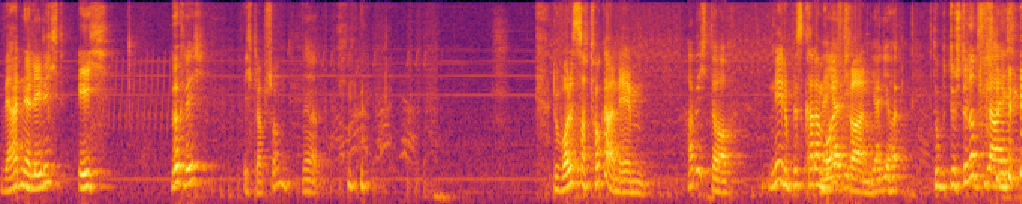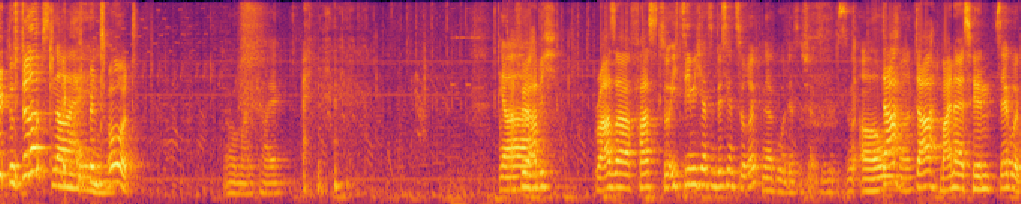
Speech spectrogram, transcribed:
Wer hat ihn erledigt? Ich. Wirklich? Ich glaube schon. Ja. Du wolltest doch Toka nehmen. Hab ich doch. Nee, du bist gerade am Wolf die, dran. Ja, die, du, du stirbst gleich. Du stirbst, nein. ich bin tot. Oh Mann, Kai. Ja. Dafür habe ich Raza fast. So, ich ziehe mich jetzt ein bisschen zurück. Na gut, das ist schon. Oh, Da, Mann. da, meiner ist hin. Sehr gut.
